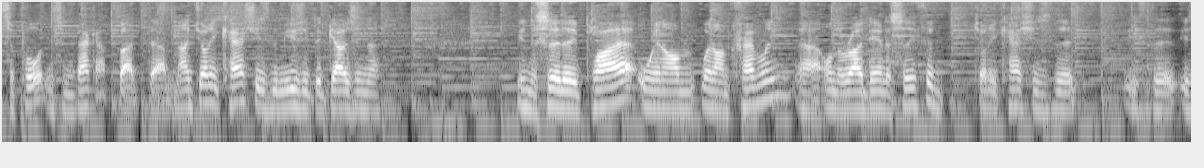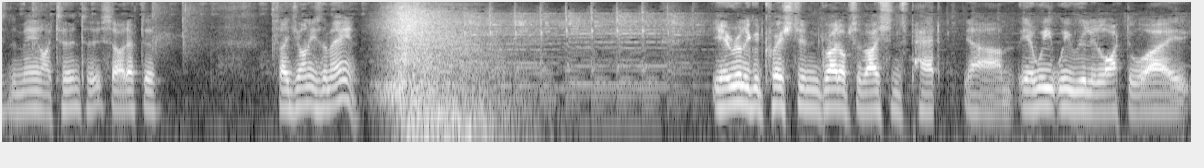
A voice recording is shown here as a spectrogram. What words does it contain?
support and some backup, but um, no, Johnny Cash is the music that goes in the in the CD player when I'm when I'm travelling uh, on the road down to Seaford. Johnny Cash is the is the is the man I turn to, so I'd have to say Johnny's the man. Yeah, really good question. Great observations, Pat. Um, yeah, we, we really like the way,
